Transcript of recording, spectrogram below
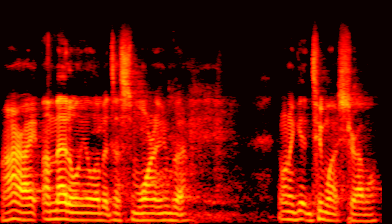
right, I'm meddling a little bit this morning, but I don't want to get in too much trouble.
